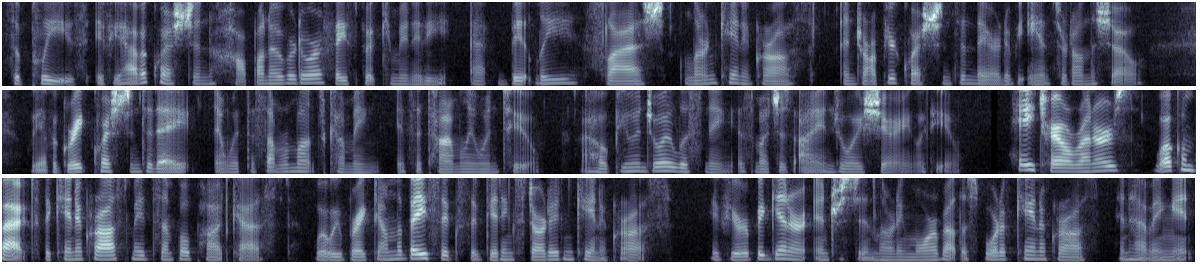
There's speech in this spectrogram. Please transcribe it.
So please, if you have a question, hop on over to our Facebook community at bit.ly slash learncanicross and drop your questions in there to be answered on the show. We have a great question today, and with the summer months coming, it's a timely one too. I hope you enjoy listening as much as I enjoy sharing with you. Hey, trail runners! Welcome back to the Canicross Made Simple podcast, where we break down the basics of getting started in Canicross. If you're a beginner interested in learning more about the sport of canicross and having it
